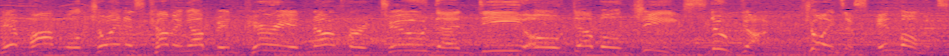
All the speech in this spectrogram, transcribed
hip-hop will join us coming up in period number two, the D-O-double-G. Snoop Dogg joins us in moments.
